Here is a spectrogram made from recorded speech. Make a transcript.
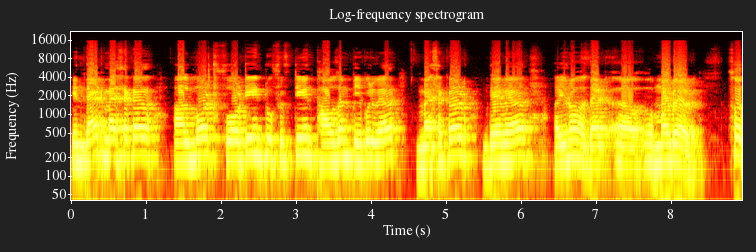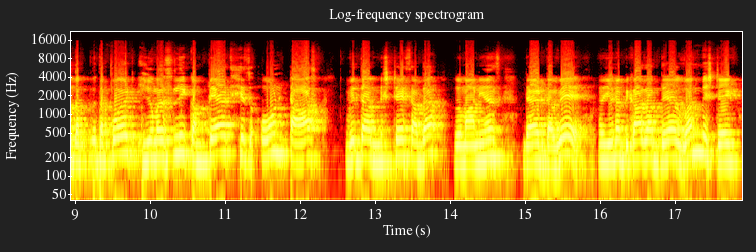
In that massacre, almost 14 to 15,000 people were massacred. They were, uh, you know, that uh, murdered. So the, the poet humorously compared his own task with the mistakes of the Romanians that the way, you know, because of their one mistake,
